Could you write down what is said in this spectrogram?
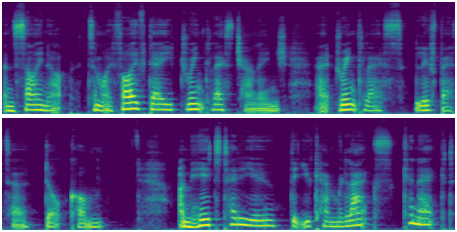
and sign up to my five day Drink Less challenge at drinklesslivebetter.com. I'm here to tell you that you can relax, connect,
